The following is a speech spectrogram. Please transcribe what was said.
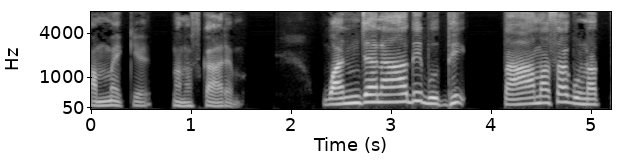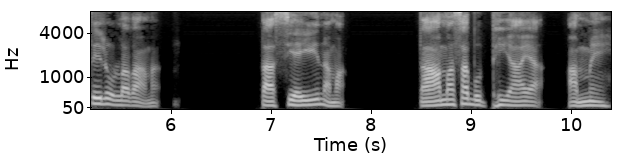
അമ്മയ്ക്ക് നമസ്കാരം. വഞ്ചനാദി ബുദ്ധി താമസ ഗുണത്തിലുള്ളതാണ് തസ്യൈ നമ. താമസബുദ്ധിയായ അമ്മേ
